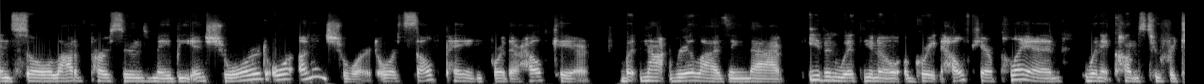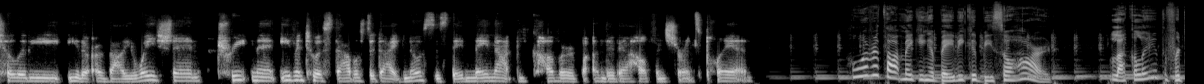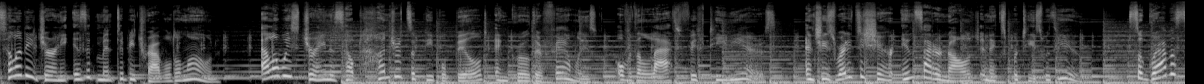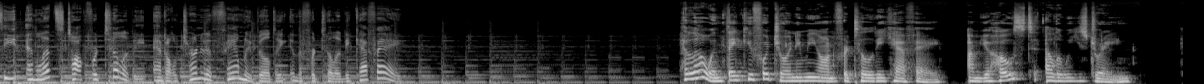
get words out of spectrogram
And so a lot of persons may be insured or uninsured or self paying for their health care, but not realizing that even with, you know, a great healthcare plan, when it comes to fertility, either evaluation, treatment, even to establish the diagnosis, they may not be covered under their health insurance plan. Whoever thought making a baby could be so hard? Luckily, the fertility journey isn't meant to be traveled alone. Eloise Drane has helped hundreds of people build and grow their families over the last 15 years, and she's ready to share her insider knowledge and expertise with you. So grab a seat and let's talk fertility and alternative family building in the Fertility Cafe. Hello, and thank you for joining me on Fertility Cafe. I'm your host, Eloise Drane.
